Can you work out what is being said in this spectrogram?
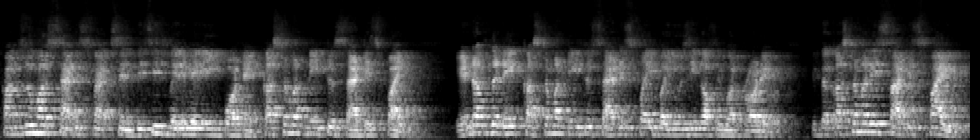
consumer satisfaction. This is very very important. Customer need to satisfy. End of the day, customer need to satisfy by using of your product. If the customer is satisfied,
